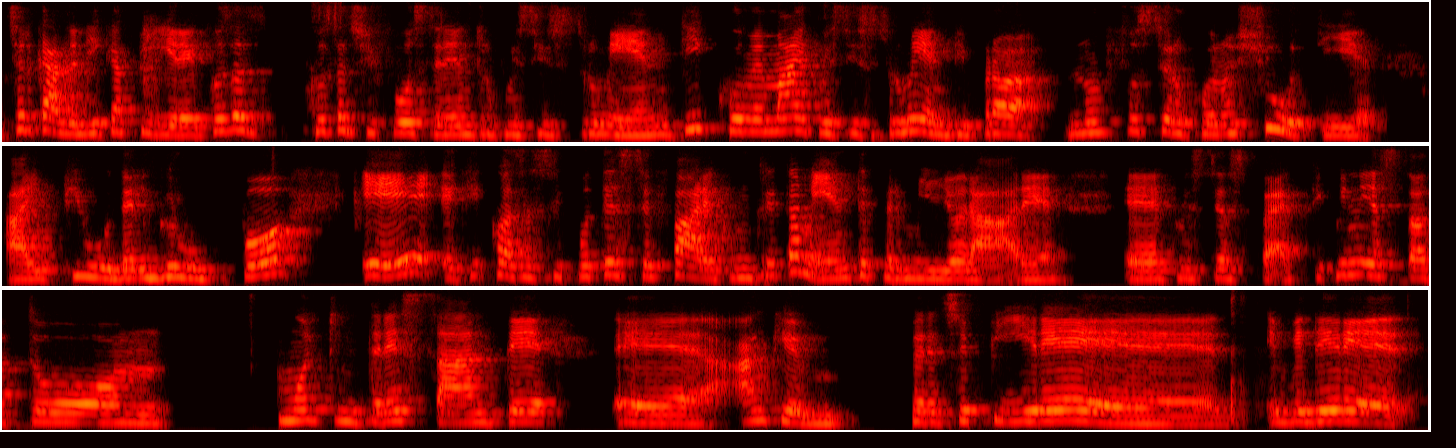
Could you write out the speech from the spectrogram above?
cercando di capire cosa, cosa, ci fosse dentro questi strumenti, come mai questi strumenti però non fossero conosciuti ai più del gruppo e, e che cosa si potesse fare concretamente per migliorare eh, questi aspetti. Quindi è stato mh, molto interessante eh, anche percepire e, e vedere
